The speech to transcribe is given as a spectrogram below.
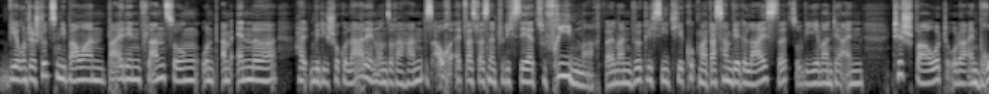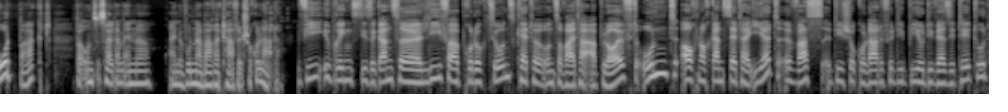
wir unterstützen die Bauern bei den Pflanzungen und am Ende halten wir die Schokolade in unserer Hand. Das ist auch etwas, was natürlich sehr zufrieden macht, weil man wirklich sieht, hier, guck mal, das haben wir geleistet, so wie jemand, der einen Tisch baut oder ein Brot backt. Bei uns ist halt am Ende eine wunderbare Tafel Schokolade. Wie übrigens diese ganze Lieferproduktionskette und so weiter abläuft und auch noch ganz detailliert, was die Schokolade für die Biodiversität tut,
